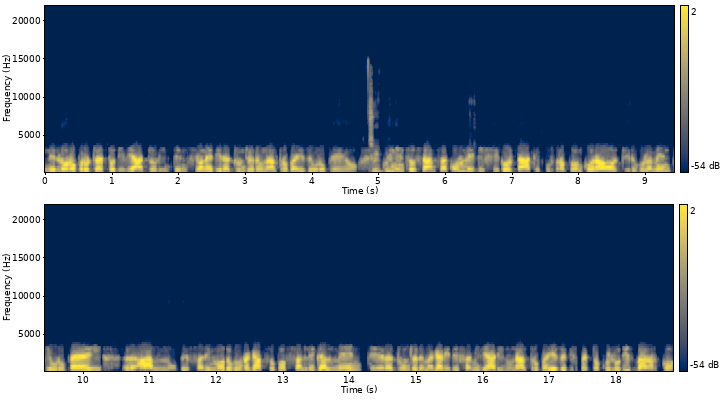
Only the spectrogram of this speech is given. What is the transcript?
nel loro progetto di viaggio l'intenzione di raggiungere un altro paese europeo. Sì. Quindi in sostanza con le difficoltà che purtroppo ancora oggi i regolamenti europei eh, hanno per fare in modo che un ragazzo possa legalmente raggiungere magari dei familiari in un altro paese rispetto a quello di sbarco,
